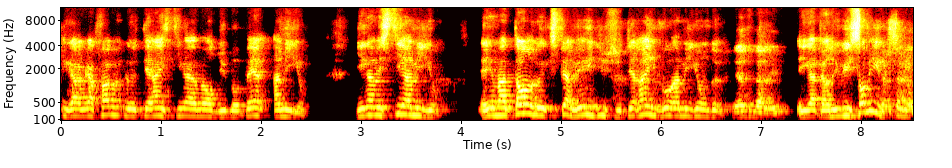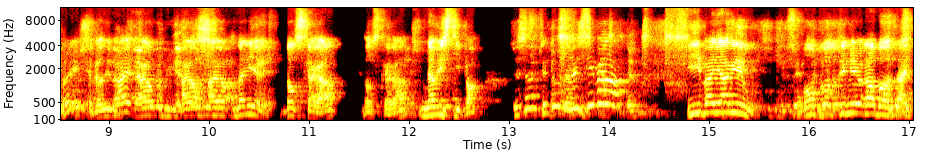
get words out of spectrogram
il a la femme, le terrain estimé à la mort du beau-père, un million. Il investit un million. Et maintenant, l'expert dit ce terrain, il vaut 1,2 million. Il a tout perdu. il a perdu 800 000. il a perdu alors, alors, Daniel, dans ce cas-là, dans ce cas-là, n'investis pas. C'est ça C'est tout, n'investis pas. Il va y aller où? On continue Rabotai.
